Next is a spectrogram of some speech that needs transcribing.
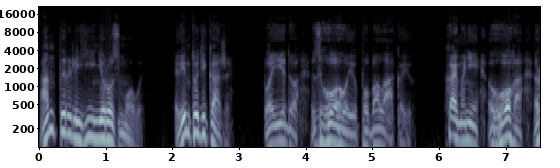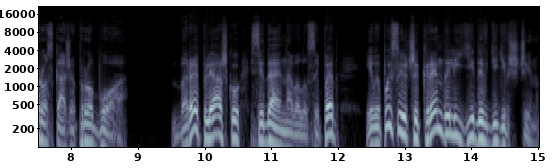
антирелігійні розмови. Він тоді каже Поїду з Гогою побалакаю. Хай мені Гога розкаже про Бога. Бере пляшку, сідає на велосипед і, виписуючи кренделі, їде в дідівщину.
